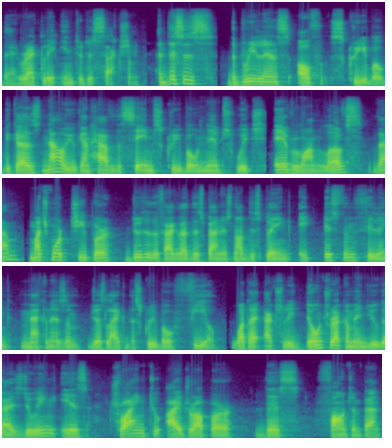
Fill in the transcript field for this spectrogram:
directly into the section. And this is the brilliance of Scribo because now you can have the same Scribo nibs which everyone loves them much more cheaper due to the fact that this pen is not displaying a piston filling mechanism just like the Scribo feel. What I actually don't recommend you guys doing is trying to eyedropper this fountain pen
